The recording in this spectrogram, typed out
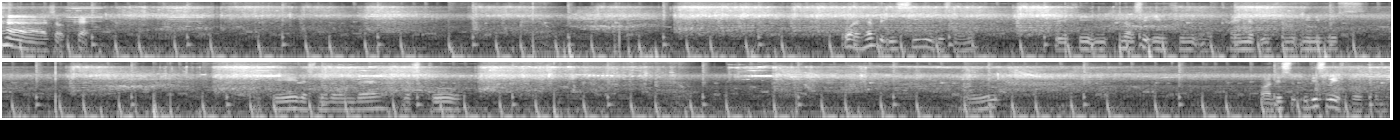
Ah, Shortcut. Oh, I have the EC this one. The infinite, not say infinite, kind of infinite boost. Okay, there's another one there. Let's go. Wait. Wow, this this way is broken.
